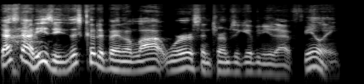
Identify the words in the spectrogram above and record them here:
that's not easy. This could have been a lot worse in terms of giving you that feeling.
